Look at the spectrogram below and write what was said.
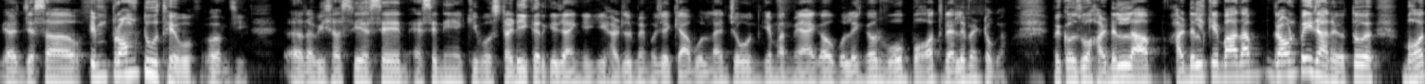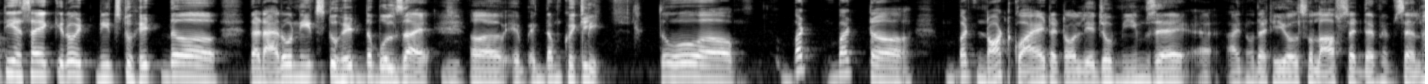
जैसा इम्प्रॉम टू थे वो। जी। रवि शास्त्री ऐसे ऐसे नहीं है कि वो स्टडी करके जाएँगे कि हडल में मुझे क्या बोलना है जो उनके मन में आएगा वो बोलेंगे और वो बहुत रेलिवेंट होगा। बिकॉज़ वो हडल आप हडल के बाद आप ग्राउंड पे ही जा रहे हो तो बहुत ही ऐसा है कि no it needs to hit the that arrow needs to hit the bullseye जी। एकदम क्विकली तो but but but not quite at all ये जो मीम्स है I know that he also laughs at them himself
